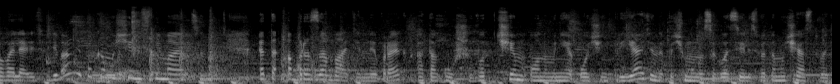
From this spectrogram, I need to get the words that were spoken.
Поваляюсь в диване, пока мужчины снимаются. Это образовательный проект от Агуши. Вот чем он мне очень приятен и почему мы согласились в этом участвовать.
